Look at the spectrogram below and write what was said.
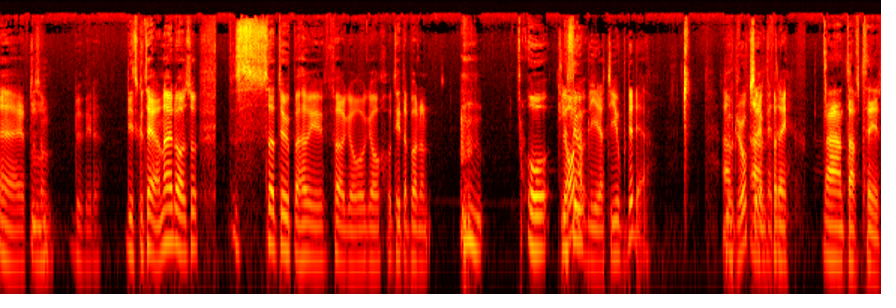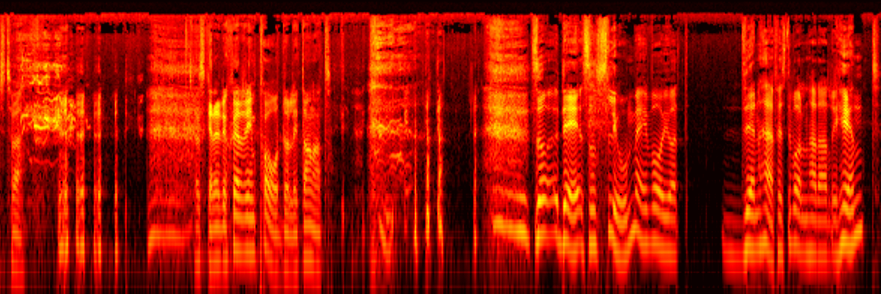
eh, eftersom Mm. du ville diskutera den här idag. Så satt jag uppe här i förrgår och går och tittade på den. och det Klara stod- blir att du gjorde det. Allt- Gjorde du också det Peter? dig. Jag har inte haft tid tyvärr. jag ska redigera din podd och lite annat. Så det som slog mig var ju att den här festivalen hade aldrig hänt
